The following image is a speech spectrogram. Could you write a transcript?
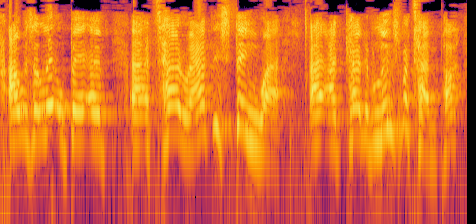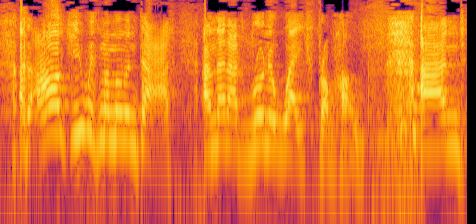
I was a little bit of uh, a terror. I had this thing where I, would kind of lose my temper, I'd argue with my mum and dad, and then I'd run away from home. And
